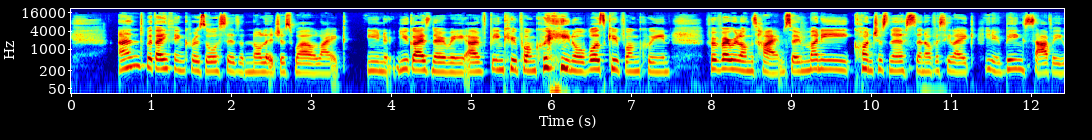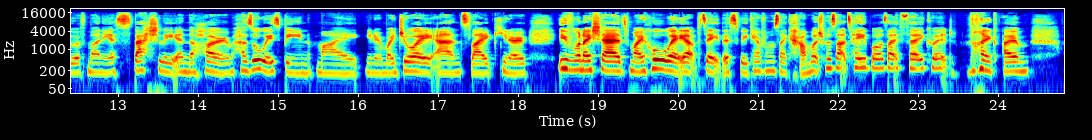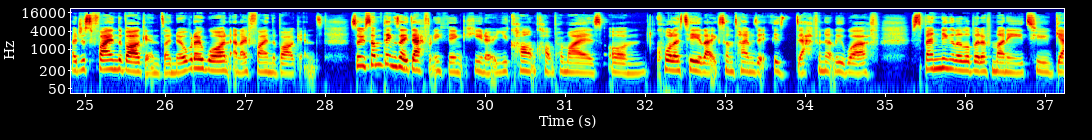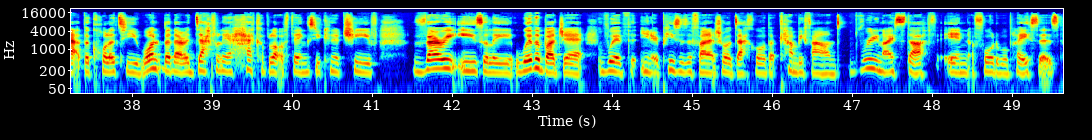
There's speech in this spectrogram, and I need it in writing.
and with I think resources and knowledge as well. Like you know, you guys know me. I've been coupon queen or was coupon queen for a very long time. So money consciousness and obviously like, you know, being savvy with money, especially in the home has always been my, you know, my joy. And like, you know, even when I shared my hallway update this week, everyone was like, how much was that table? I was like, 30 quid. Like I am, I just find the bargains. I know what I want and I find the bargains. So some things I definitely think, you know, you can't compromise on quality. Like sometimes it is definitely worth spending a little bit of money to get the quality you want, but there are definitely a heck of a lot of things you can achieve very easily with a budget, with, you know, pieces of furniture or decor that can be found, really nice stuff in affordable places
